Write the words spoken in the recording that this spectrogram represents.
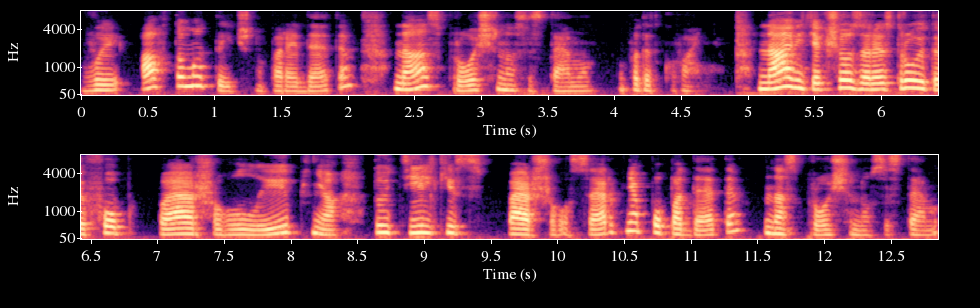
ви автоматично перейдете на спрощену систему оподаткування. Навіть якщо зареєструєте ФОП 1 липня, то тільки з 1 серпня попадете на спрощену систему.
